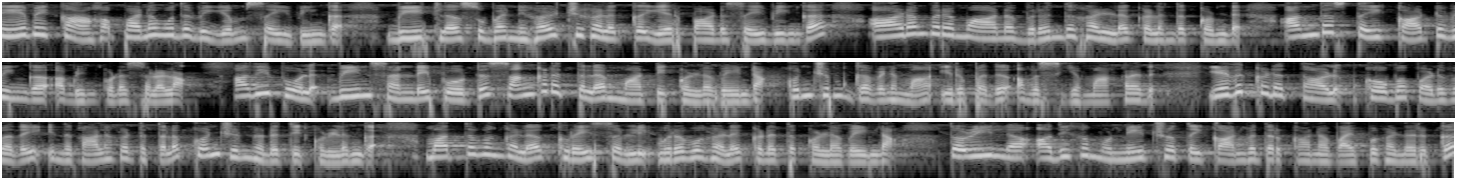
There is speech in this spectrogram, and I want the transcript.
தேவைக்காக பண உதவியும் செய்வீங்க. வீட்டில் சுப நிகழ்ச்சிகளுக்கு ஏற்பாடு செய்வீங்க. ஆடம்பரமான விருந்துகளில் கலந்து கொண்டு அந்தஸ்தை காட்டுவீங்க அப்படின்னு கூட சொல்லலாம். அதே போல் வீண் சண்டை போட்டு சங்கடத்தில் மாட்டிக்கொள்ள வேண்டாம். கொஞ்சம் கவனமாக இருப்பது அவசியமாகிறது. எதுக்கெடுத்தாலும் கோபப்படுவதை இந்த காலகட்டத்தில் கொஞ்சம் நிறுத்தி கொள்ளுங்க. மற்றவங்களை குறை சொல்லி உறவுகளை கெடுத்து கொள்ள வேண்டாம். தொழிலில் அதிக முன்னேற்றத்தை காண்பதற்கான வாய்ப்புகள் இருக்கு.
